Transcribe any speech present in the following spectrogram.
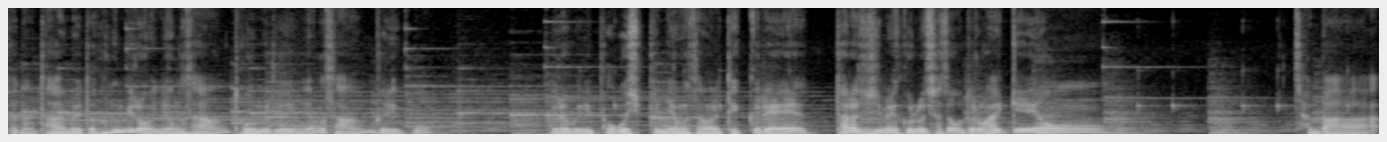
저는 다음에도 흥미로운 영상 도움이 되는 영상 그리고 여러분이 보고 싶은 영상을 댓글에 달아주시면 글로 찾아오도록 할게요. 잠바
